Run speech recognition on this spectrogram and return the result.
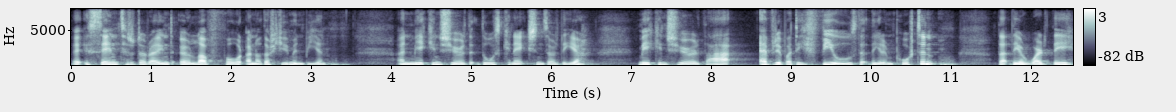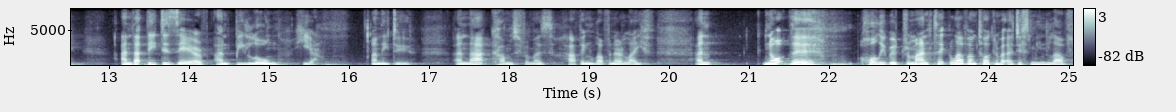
It is centred around our love for another human being and making sure that those connections are there, making sure that everybody feels that they're important, that they're worthy, and that they deserve and belong here. And they do. And that comes from us having love in our life. And not the Hollywood romantic love I'm talking about, I just mean love.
